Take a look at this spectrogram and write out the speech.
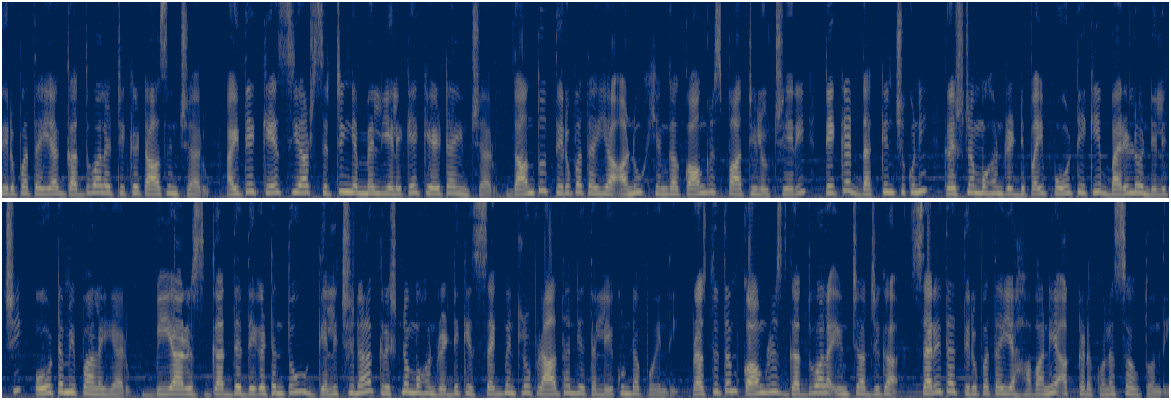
తిరుపతయ్య గద్వాల టికెట్ ఆశించారు. అయితే కేసీఆర్ సిట్టింగ్ ఎమ్మెల్యేలకే కేటాయించారు. దాంతో తిరుపతయ్య అనూహ్యంగా కాంగ్రెస్ పార్టీలో చేరి టికెట్ దక్కించుకుని కృష్ణమోహన్ రెడ్డిపై పోటీకి బరిలో నిలిచి ఓటమి పాలయ్యారు. బీఆర్ఎస్ గద్దె దిగటంతో గెలిచినా కృష్ణమోహన్ రెడ్డికి సెగ్మెంట్లో ప్రాధాన్యత లేకుండా పోయింది. ప్రస్తుతం కాంగ్రెస్ గద్వాల ఇన్ఛార్జిగా సరిత తిరుపతయ్య హవాని అక్కడ కొనసాగుతోంది.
